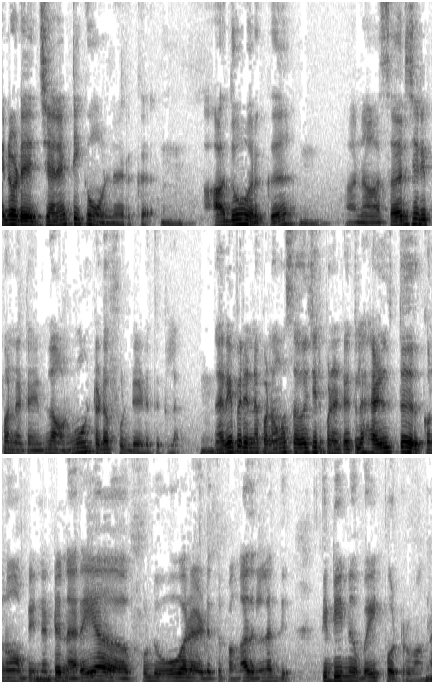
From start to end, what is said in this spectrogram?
என்னோட ஜெனட்டிக்கும் ஒன்று இருக்குது. அதுவும் இருக்குது. நான் சர்ஜரி பண்ண டைமில் அன்வான்டாக ஃபுட் எடுத்துக்கல. நிறைய பேர் என்ன பண்ணுவாங்க சர்ஜரி பண்ண டயத்தில் ஹெல்த் இருக்கணும் அப்படின்னுட்டு நிறைய ஃபுட் ஓவராக எடுத்துப்பாங்க. அதனால திடீர்னு வெயிட் போட்டுருவாங்க.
